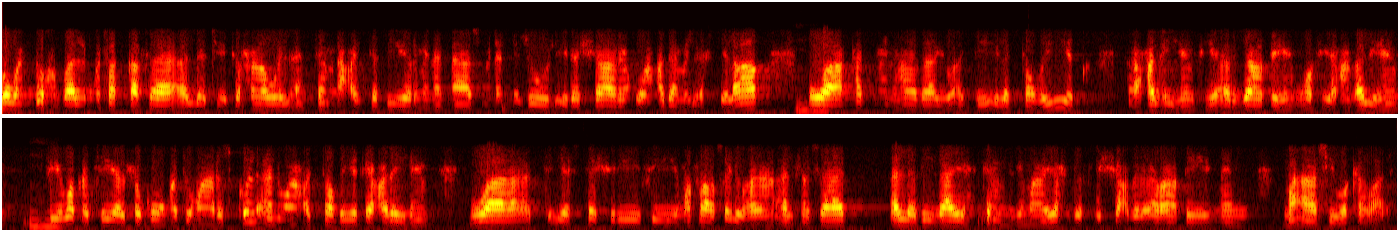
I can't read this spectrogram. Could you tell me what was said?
هو النخبة المثقفة التي تحاول أن تمنع الكثير من الناس من النزول إلى الشارع وعدم الاختلاط وقد من هذا يؤدي إلى التضييق عليهم في أرزاقهم وفي عملهم. في وقت هي الحكومة تمارس كل أنواع التضييق عليهم ويستشري في مفاصلها الفساد الذي لا يهتم لما يحدث للشعب العراقي من مآسي وكوارث.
